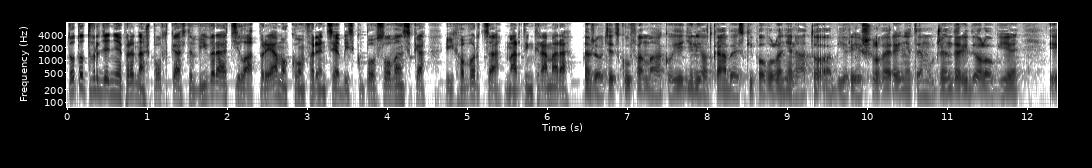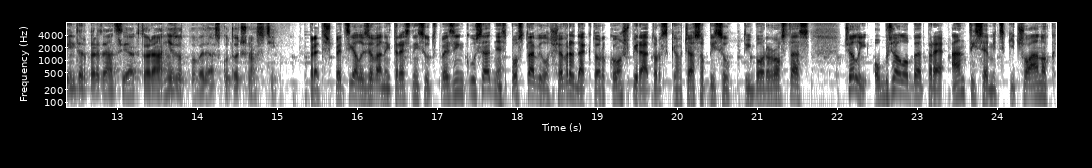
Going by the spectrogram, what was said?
Toto tvrdenie pre náš podcast vyvrátila priamo konferencia biskupov Slovenska, ich hovorca Martin Kramara. Že otec Kufa má ako jediný od KBSky povolenie na to, aby riešil verejne tému gender ideológie, je interpretácia, ktorá nezodpovedá skutočnosti. Pred špecializovaný trestný súd v Pezinku sa dnes postavil šéf-redaktor konšpirátorského časopisu Tibor Rostas. Čeli obžalobe pre antisemický článok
